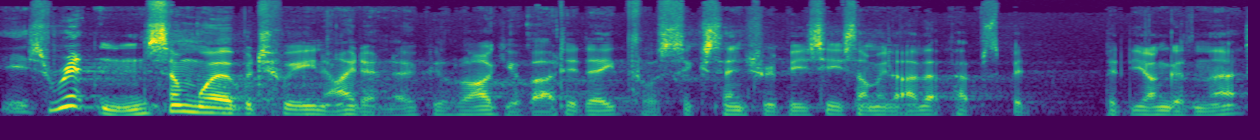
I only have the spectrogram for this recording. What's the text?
It's written somewhere between, I don't know, people argue about it, 8th or 6th century BC, something like that, perhaps a bit, bit younger than that.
